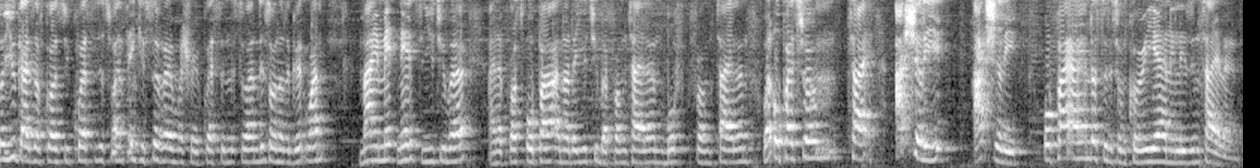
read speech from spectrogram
So you guys, of course, requested this one. Thank you so very much for requesting this one. This one was a great one. My mate Nate, YouTuber, and of course Opa, another YouTuber from Thailand, both from Thailand. Well, Opa is from Thai. Actually, actually, Opa, I understood is from Korea and he lives in Thailand.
